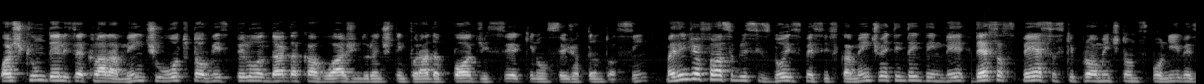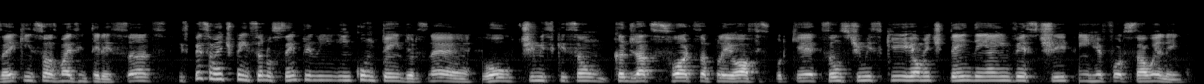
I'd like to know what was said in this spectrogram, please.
Eu acho que um deles é claramente, o outro, talvez pelo andar da carruagem durante a temporada, pode ser que não seja tanto assim. Mas a gente vai falar sobre esses dois especificamente, vai tentar entender dessas peças que provavelmente estão disponíveis aí, quem são as mais interessantes, especialmente pensando sempre em, em contenders, né? Ou times que são candidatos fortes a playoffs, porque são os times que realmente tendem a investir em reforçar o elenco.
